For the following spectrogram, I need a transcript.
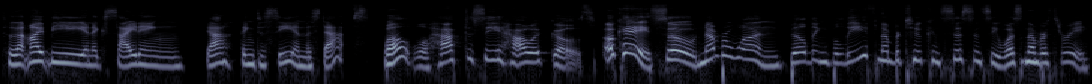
So that might be an exciting, yeah, thing to see in the stats. Well, we'll have to see how it goes. Okay, so number one, building belief. Number two, consistency. What's number three?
